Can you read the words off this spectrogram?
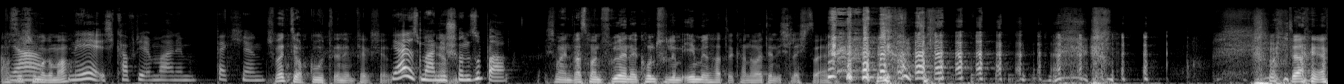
Hast ja. du schon mal gemacht? Nee, ich kaufe die immer in dem Päckchen. Schmeckt ja auch gut in dem Päckchen. Ja, das machen Ja. die schon super. Ich meine, was man früher in der Grundschule im Emil hatte, kann heute nicht schlecht sein. Von daher.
